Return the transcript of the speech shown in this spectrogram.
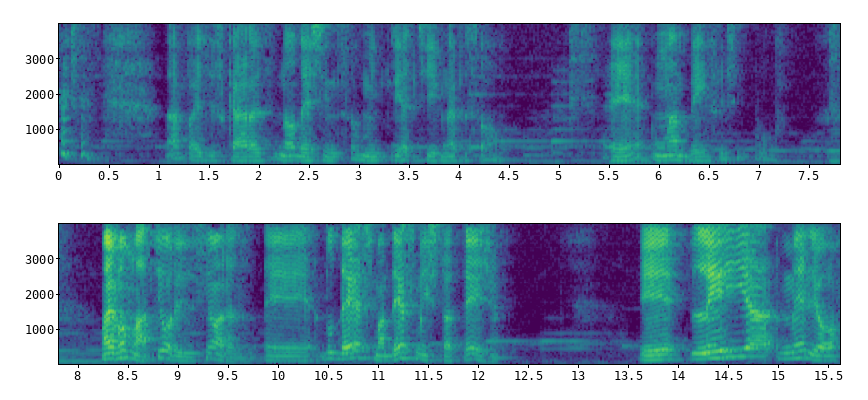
Rapaz, esses caras nordestinos são muito criativos, né, pessoal? É uma benção esse povo. Mas vamos lá, senhores e senhoras. É, no décimo, a décima estratégia é leia melhor.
